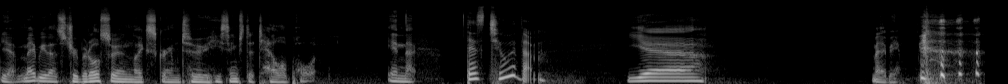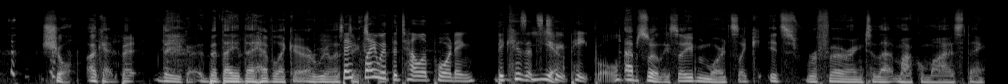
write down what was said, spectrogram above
yeah maybe that's true. But also in like Scream Two, he seems to teleport. In that, There's two of them. yeah, maybe. sure. Okay, but there you go. But they they have like a, a realistic. They play with the teleporting because it's Yeah. two people. Absolutely. So even more, it's like it's referring to that Michael Myers thing.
